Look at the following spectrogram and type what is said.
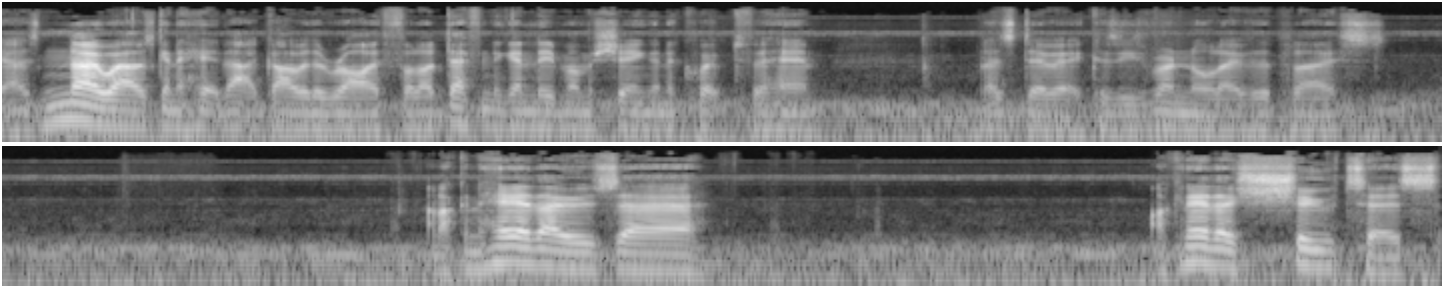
Yeah, there's no way I was going to hit that guy with a rifle. I'm definitely going to leave my machine gun equipped for him. Let's do it, because he's running all over the place. And I can hear those... Uh, I can hear those shooters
